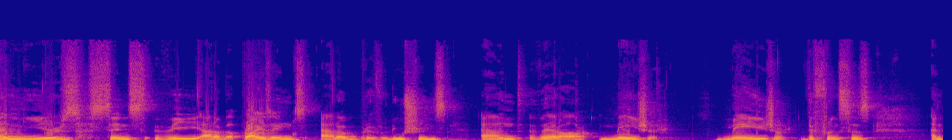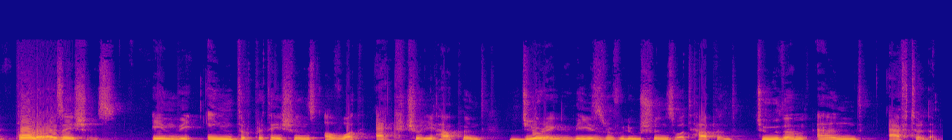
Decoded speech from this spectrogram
10 years since the Arab uprisings, Arab revolutions, and there are major, major differences and polarizations in the interpretations of what actually happened during these revolutions, what happened to them and after them.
